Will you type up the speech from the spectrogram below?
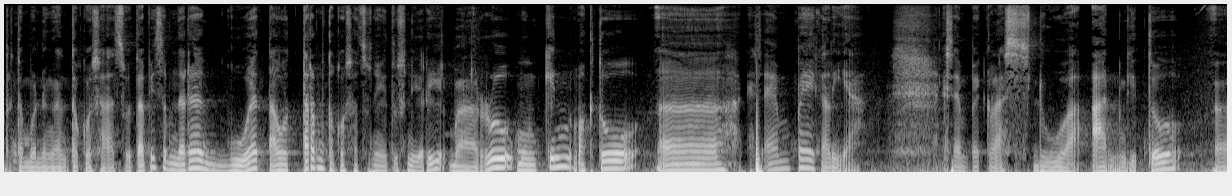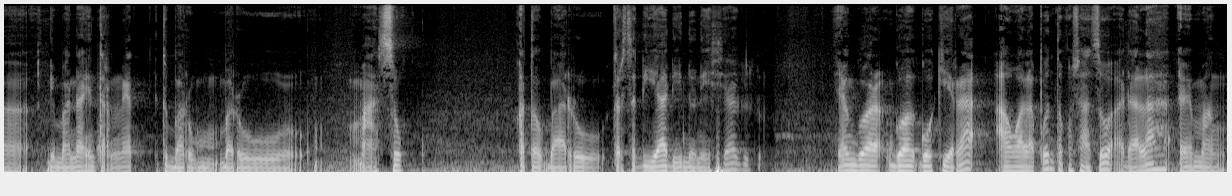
bertemu dengan tokusatsu. Tapi sebenarnya gue tahu term tokusatsunya itu sendiri baru mungkin waktu uh, SMP kali ya. SMP kelas 2an gitu uh, di mana internet itu baru baru masuk atau baru tersedia di Indonesia gitu. Yang gua gua gua kira awal pun tokusatsu adalah emang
